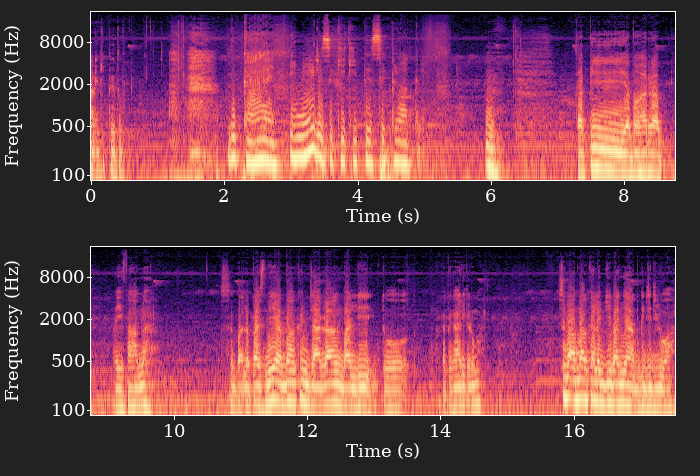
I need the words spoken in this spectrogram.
anak kita tu. Bukan. Ini rezeki kita sekeluarga. Hmm. Tapi abang harap Ayu fahamlah. Sebab lepas ni abang akan jarang balik untuk makan tengah hari kat rumah. Sebab abang akan lagi banyak bekerja di luar.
